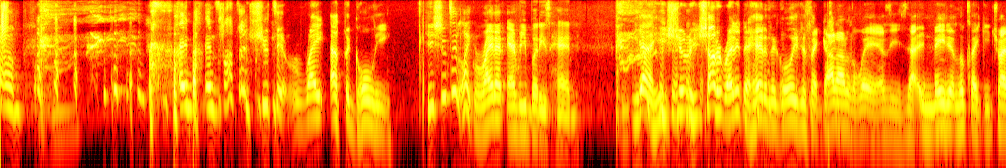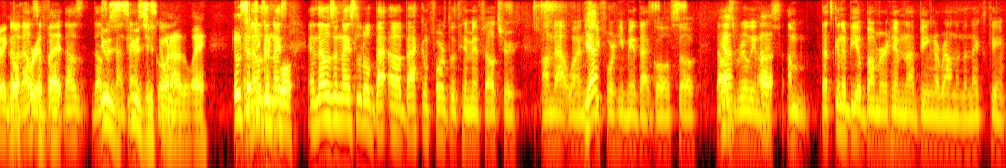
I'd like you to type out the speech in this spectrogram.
damn!" and, and Zlatan shoots it right at the goalie. he shoots it like right at everybody's head. Yeah, he shoot, he shot it right at the head, and the goalie just like got out of the way as he's and made it look like he tried to go for was it, fa- but that was that he was, was a he was just going out of the way. It was and such a was a nice, goal. and that was a nice little ba- uh, back and forth with him and Feltscher on that one Yeah. before he made that goal. So that Yeah, was really uh, nice. I'm that's gonna be a bummer him not being around in the next game,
